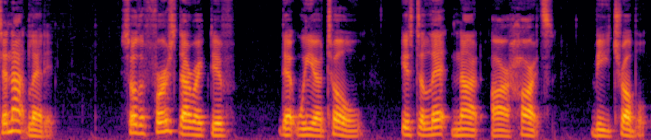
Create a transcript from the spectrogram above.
to not let it. So the first directive that we are told is to let not our hearts be troubled.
